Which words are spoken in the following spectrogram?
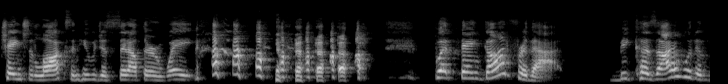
change the locks, and he would just sit out there and wait. but thank God for that because I would have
